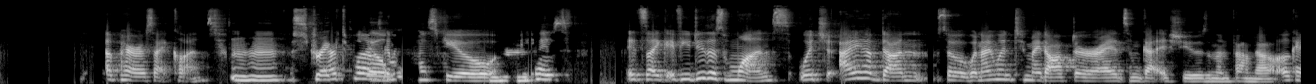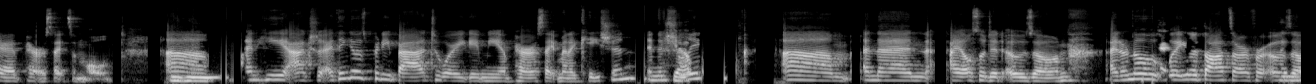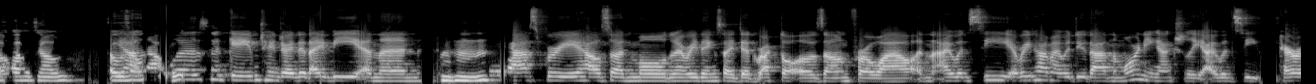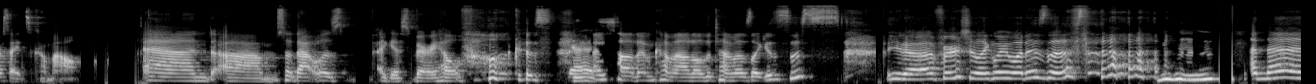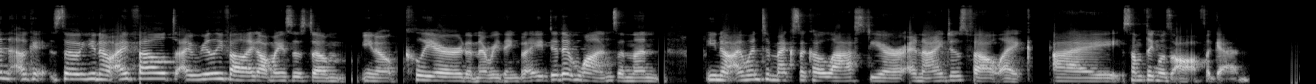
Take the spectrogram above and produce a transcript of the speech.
a parasite cleanse. Mm-hmm. Strict. That's what I was going to ask you mm-hmm. because it's like if you do this once, which I have done. So when I went to my doctor, I had some gut issues and then found out, okay, I have parasites and mold. Mm-hmm. Um, and he actually, I think it was pretty bad to where he gave me a parasite medication initially. Yep. Um, and then I also did ozone. I don't know okay. what your thoughts are for ozone. Ozone. Ozone. Yeah, that was a game changer. I did IV and then mm-hmm. Also had mold and everything. So I did rectal ozone for a while. And I would see every time I would do that in the morning, actually, I would see parasites come out. And um, so that was, I guess, very helpful because yes. I saw them come out all the time. I was like, is this, you know, at first you're like, wait, what is this? mm-hmm. And then, okay, so, you know, I felt, I really felt I got my system, you know, cleared and everything, but I did it once. And then, you know, I went to Mexico last year and I just felt like I, something was off again.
